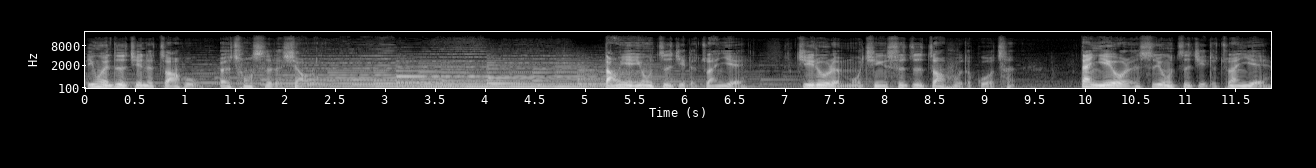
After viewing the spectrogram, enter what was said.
因为日间的照护而重拾了笑容。导演用自己的专业记录了母亲失智照护的过程，但也有人是用自己的专业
